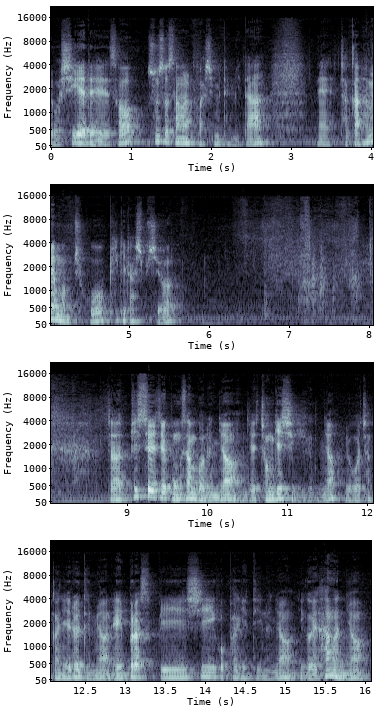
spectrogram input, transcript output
요 식에 대해서 순서상을 구하시면 됩니다. 네, 잠깐 화면 멈추고 필기를 하십시오. 자, 필수예제 03번은요, 이제 전개식이거든요. 요거 잠깐 예를 들면 A 플러스 B, C 곱하기 D는요, 이거의 항은요,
